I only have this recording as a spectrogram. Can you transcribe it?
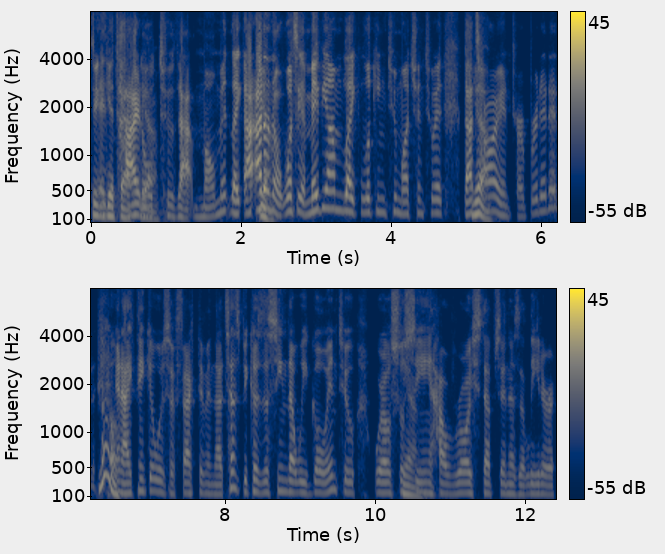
didn't get that. entitled Yeah. to that moment. Like I, I don't know. Once again, maybe I'm like looking too much into it. That's Yeah. how I interpreted it. No, And I think it was effective in that sense because the scene that we go into, we're also Yeah. seeing how Roy steps in as a leader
